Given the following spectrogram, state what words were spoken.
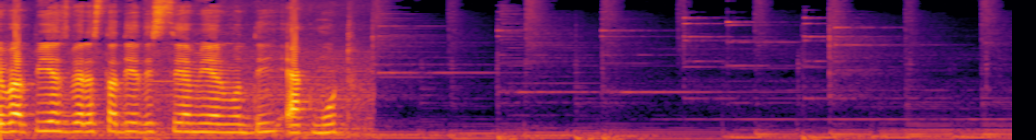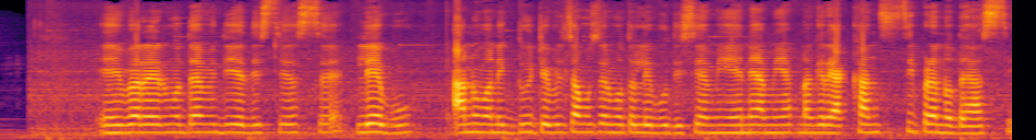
এবার পেঁয়াজ বেরেস্তা দিয়ে দিচ্ছি আমি এর মধ্যে এক মুঠ। এইবার এর মধ্যে আমি দিয়ে দিচ্ছি হচ্ছে লেবু। আনুমানিক দুই টেবিল চামচের মতো লেবু দিছি আমি, এনে আমি আপনাকে একখান চিপড়ানো দেখাচ্ছি।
